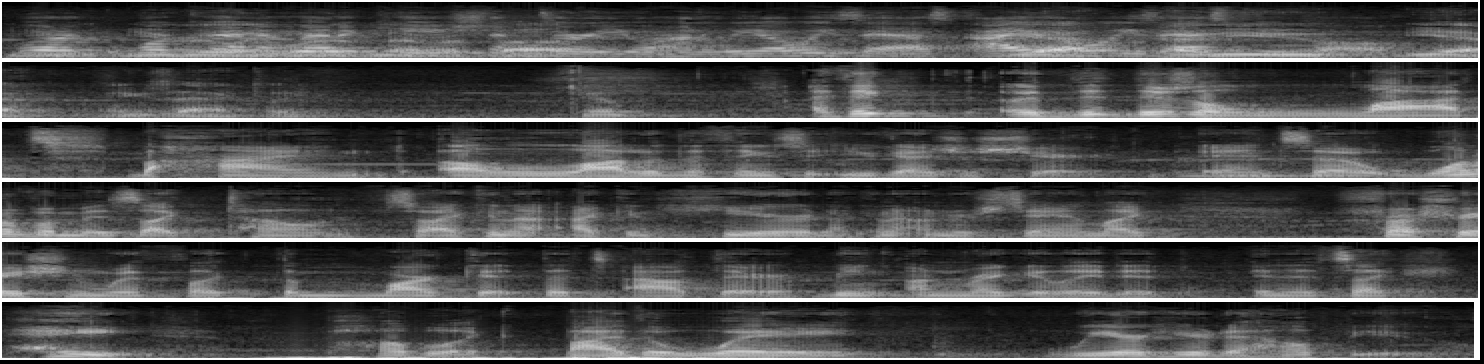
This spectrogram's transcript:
What, You- you what really kind of would have never medications are you on? We always ask. I Yeah, always ask you- people. Yeah, exactly. Yep. I think uh, th- there's a lot behind a lot of the things that you guys just shared, and so one of them is like tone. So I can I can hear and I can understand like frustration with like the market that's out there being unregulated, and it's like, hey, public, by the way, we are here to help you.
